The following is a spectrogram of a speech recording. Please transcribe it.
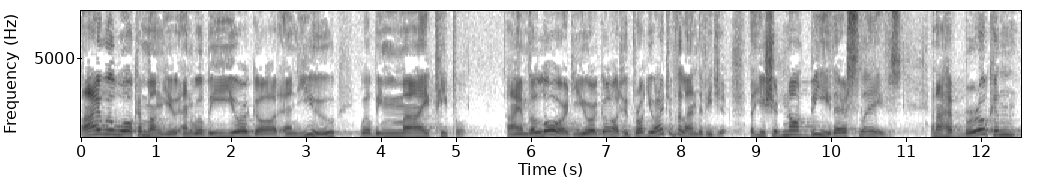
I will walk among you and will be your God, and you will be my people. I am the Lord your God who brought you out of the land of Egypt, that you should not be their slaves. And I have broken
